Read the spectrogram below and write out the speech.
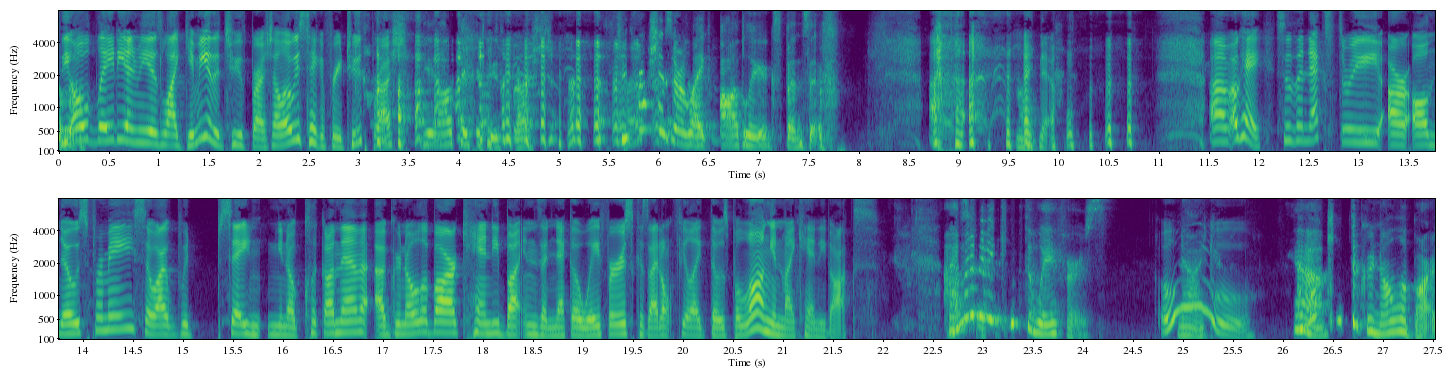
the old lady in me is like, give me the toothbrush. I'll always take a free toothbrush. yeah, I'll take a toothbrush. Toothbrushes are like oddly expensive. I know. um, okay, so the next three are all no's for me. So I would say, you know, click on them: a granola bar, candy buttons, and Necco wafers, because I don't feel like those belong in my candy box. I'm gonna maybe keep the wafers. Ooh, No, I ooh, I Yeah. might keep the granola bar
